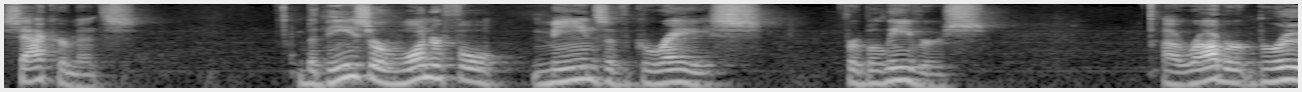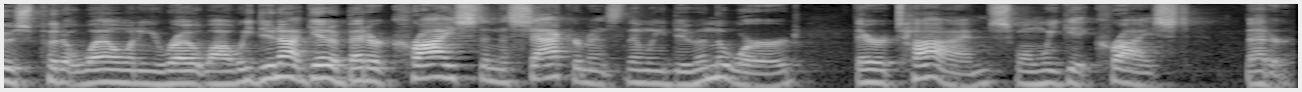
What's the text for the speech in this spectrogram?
sacraments. But these are wonderful means of grace for believers. Uh, Robert Bruce put it well when he wrote While we do not get a better Christ in the sacraments than we do in the Word, there are times when we get Christ better.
